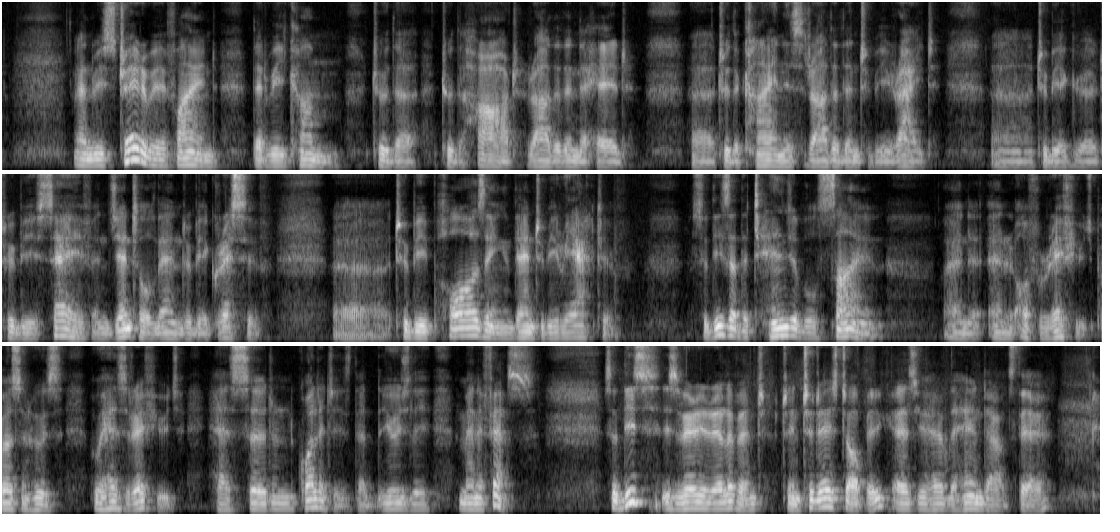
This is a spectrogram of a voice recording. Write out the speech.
And we straight away find that we come to the, to the heart rather than the head, uh, to the kindness rather than to be right, uh, to, be, uh, to be safe and gentle than to be aggressive, uh, to be pausing than to be reactive. So these are the tangible signs and, and of refuge. Person who is who has refuge has certain qualities that usually manifests. So this is very relevant to in today's topic, as you have the handouts there,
